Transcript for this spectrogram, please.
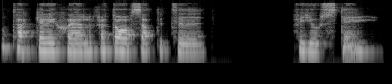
Och tacka dig själv för att du avsatte tid för just dig.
